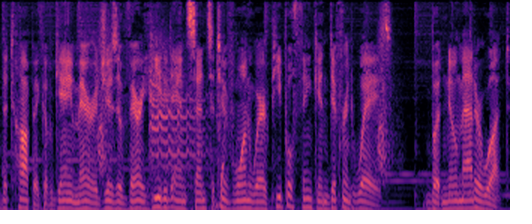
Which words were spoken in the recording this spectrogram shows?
the topic of gay marriage is a very heated and sensitive one where people think in different ways. But no matter what,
